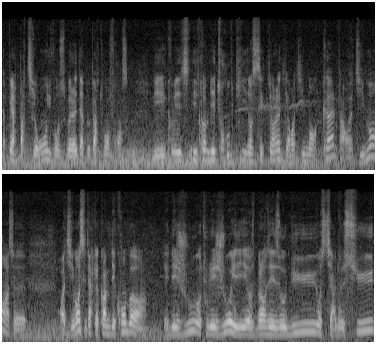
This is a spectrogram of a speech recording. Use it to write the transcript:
Après, ils repartiront, ils vont se balader un peu partout en France. Mais comme des, comme des troupes qui, dans ce secteur-là, qui est relativement calme, enfin relativement, hein, relativement, c'est-à-dire qu'il y a quand même des combats. Hein. Il y a des jours, tous les jours, on se balance des obus, on se tire dessus,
